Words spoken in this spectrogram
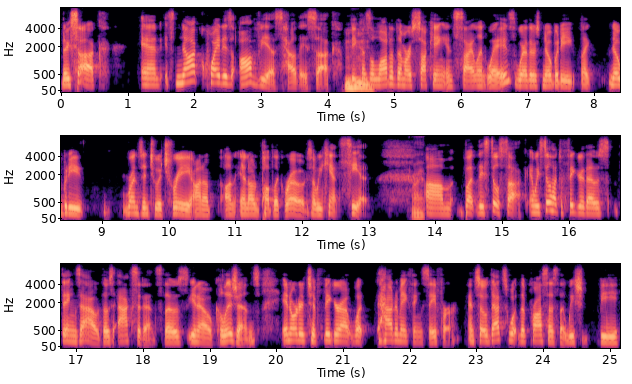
they suck, and it's not quite as obvious how they suck Mhm. because a lot of them are sucking in silent ways where there's nobody like nobody runs into a tree on a on in on public road, so we can't see it. Right. Um, but they still suck, and we still have to figure those things out, those accidents, those you know collisions, in order to figure out what how to make things safer. And so that's what the process that we should be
